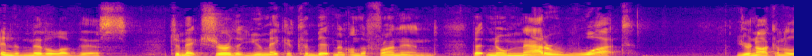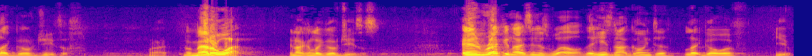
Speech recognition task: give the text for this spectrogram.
in the middle of this to make sure that you make a commitment on the front end that no matter what, you're not going to let go of Jesus. Right? No matter what, you're not going to let go of Jesus. And recognizing as well that He's not going to let go of you.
